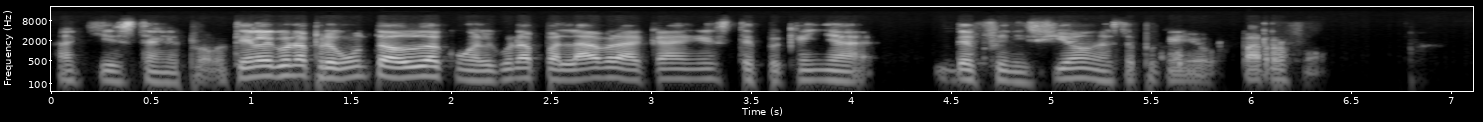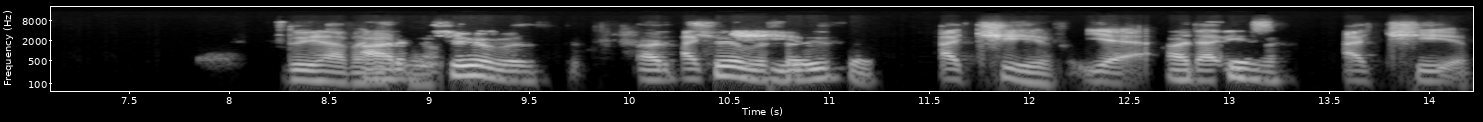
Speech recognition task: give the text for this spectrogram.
aquí está en el programa. ¿Tiene alguna pregunta o duda con alguna palabra acá en esta pequeña definición, este pequeño párrafo? Do you have? Archive. Archive se Achieve. dice. Achieve, yeah, that is Achieve.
